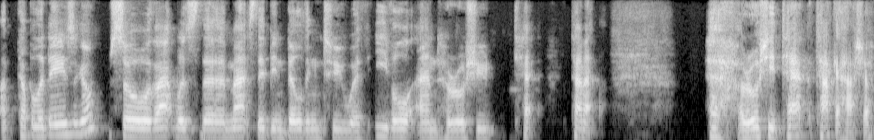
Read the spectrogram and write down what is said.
a couple of days ago. So that was the match they'd been building to with Evil and Hiroshi Ta- Tana. Hiroshi Ta- Takahashi,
